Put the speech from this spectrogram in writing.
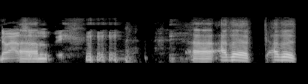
No, absolutely. Um, uh, other other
